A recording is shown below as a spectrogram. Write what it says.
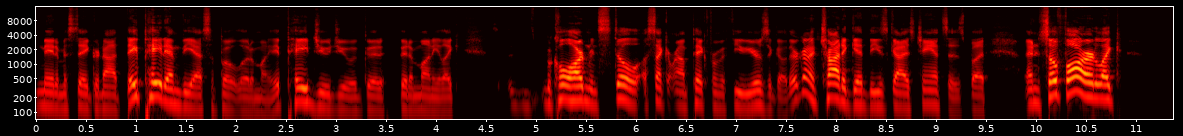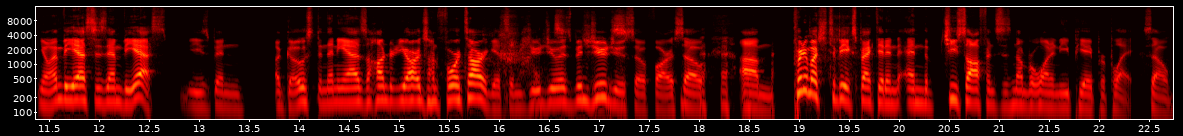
made a mistake or not, they paid MVS a boatload of money. They paid Juju a good bit of money. Like Mecole Hardman's still a second round pick from a few years ago. They're going to try to give these guys chances, but and so far, like you know, MVS is MVS. He's been a ghost, and then he has 100 yards on four targets, and Juju has been Juju so far. So, um, pretty much to be expected. And and the Chiefs' offense is number one in EPA per play. So,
